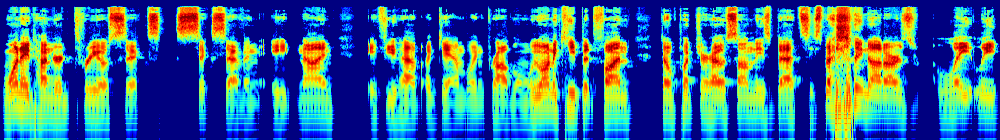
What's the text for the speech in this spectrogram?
1 800 306 6789 if you have a gambling problem. We want to keep it fun. Don't put your house on these bets, especially not ours lately,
